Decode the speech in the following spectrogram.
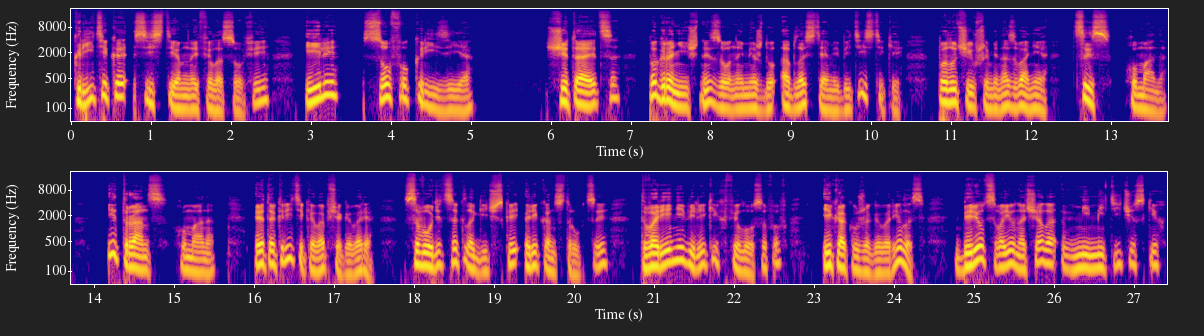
Критика системной философии или софокризия. Считается пограничной зоной между областями бетистики, получившими название цис-хумана, и транс-хумана. Эта критика, вообще говоря, сводится к логической реконструкции творений великих философов и, как уже говорилось, берет свое начало в миметических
